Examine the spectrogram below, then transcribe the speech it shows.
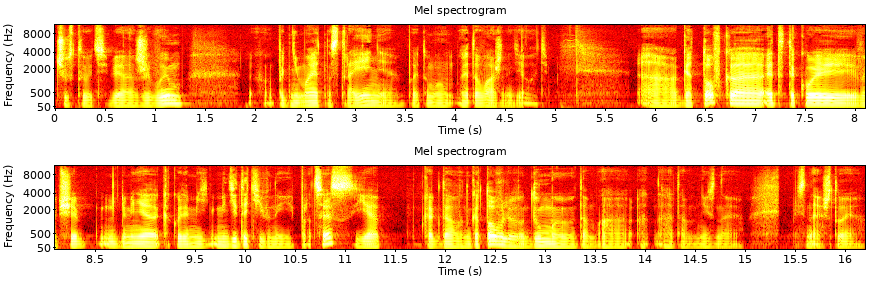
чувствовать себя живым, поднимает настроение, поэтому это важно делать. А готовка — это такой вообще для меня какой-то медитативный процесс. Я когда вот готовлю, думаю там, а, а, а там, не знаю, не знаю, что я.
